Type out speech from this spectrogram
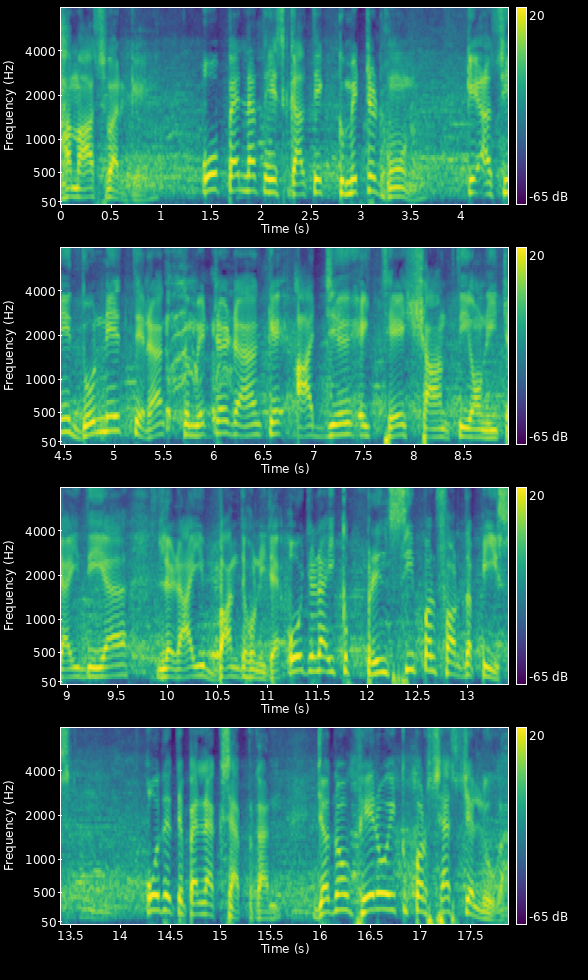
ਹਮਾਸ ਵਰਗੇ, ਉਹ ਪਹਿਲਾਂ ਤਾਂ ਇਸ ਗੱਲ ਤੇ ਕਮਿਟਡ ਹੋਣ ਕਿ ਅਸੀਂ ਦੋਨੇ ਧਿਰਾਂ ਕਮਿਟਡ ਆ ਕਿ ਅੱਜ ਇੱਥੇ ਸ਼ਾਂਤੀ ਆਉਣੀ ਚਾਹੀਦੀ ਆ, ਲੜਾਈ ਬੰਦ ਹੋਣੀ ਚਾਹੀਦੀ ਉਹ ਜਿਹੜਾ ਇੱਕ ਪ੍ਰਿੰਸੀਪਲ ਫਾਰ ਦਾ ਪੀਸ ਉਹਦੇ ਤੇ ਪਹਿਲਾਂ ਐਕਸੈਪਟ ਕਰਨ। ਜਦੋਂ ਫਿਰ ਉਹ ਇੱਕ ਪ੍ਰੋਸੈਸ ਚੱਲੂਗਾ,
